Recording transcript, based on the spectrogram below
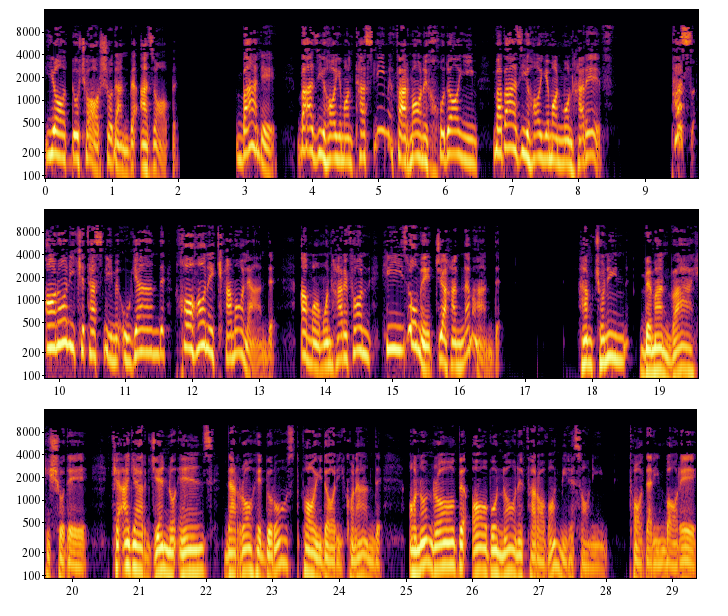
یا دچار شدن به عذاب. بله بعضی هایمان تسلیم فرمان خداییم و بعضی هایمان منحرف. پس آنانی که تسلیم اویند خواهان کمالند اما منحرفان هیزم جهنمند. همچنین به من وحی شده که اگر جن و انس در راه درست پایداری کنند آنان را به آب و نان فراوان میرسانیم تا در این باره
